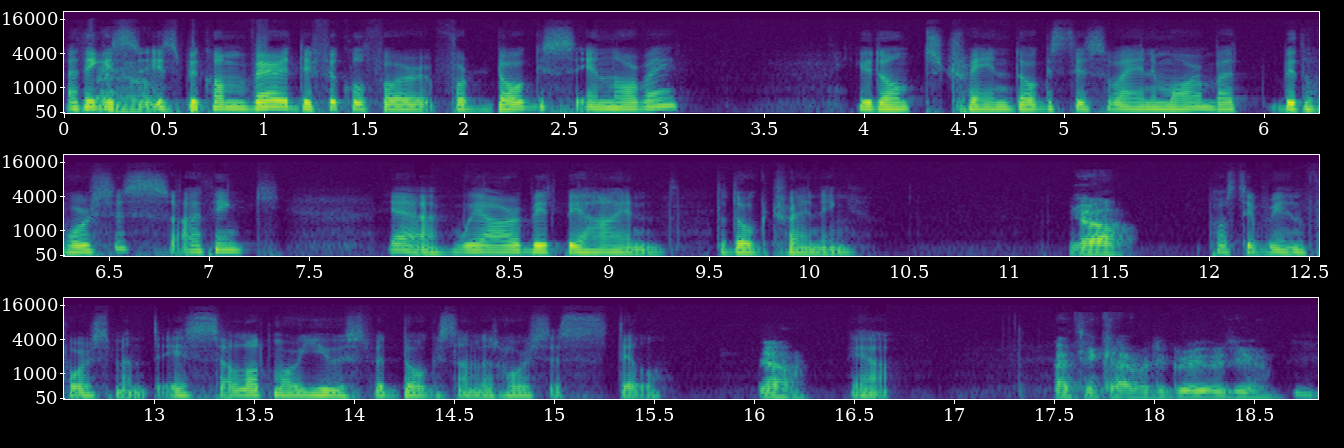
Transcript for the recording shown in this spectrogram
I think I it's know. it's become very difficult for for dogs in Norway. You don't train dogs this way anymore, but with horses, I think, yeah, we are a bit behind the dog training. Yeah, positive reinforcement is a lot more used with dogs than with horses still. Yeah, yeah, I think I would agree with you. Mm.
